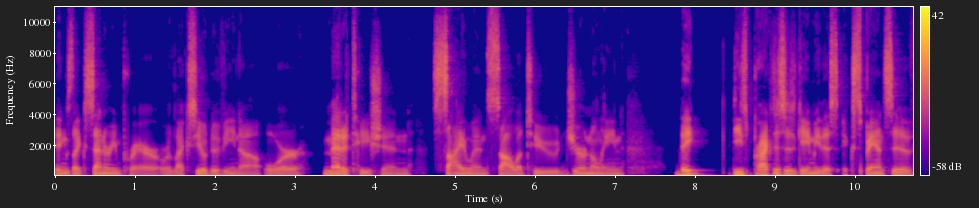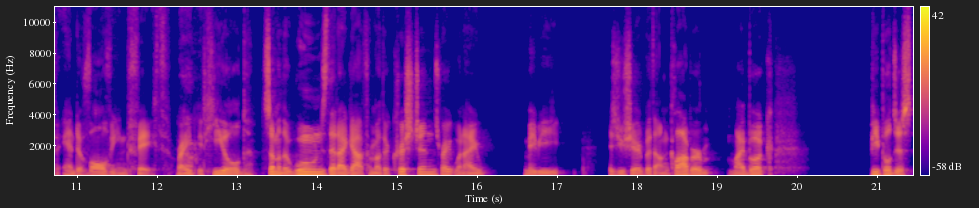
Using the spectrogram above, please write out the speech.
things like centering prayer or Lectio Divina or meditation, silence, solitude, journaling, they these practices gave me this expansive and evolving faith, right? Yeah. It healed some of the wounds that I got from other Christians, right? When I maybe, as you shared with Unclobber, my book, people just,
